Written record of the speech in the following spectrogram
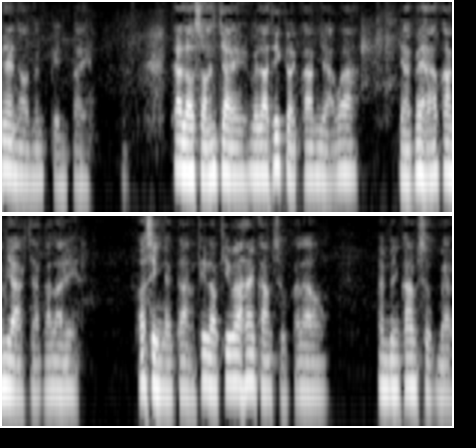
แน่นอนมันเปลี่ยนไป ถ้าเราสอนใจเวลาที่เกิดความอยากว่า อย่าไปหาความอยากจากอะไร เพราะสิ่งต่างๆ ที่เราคิดว่าให้ความสุขกับเรา มันเป็นความสุขแบบ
